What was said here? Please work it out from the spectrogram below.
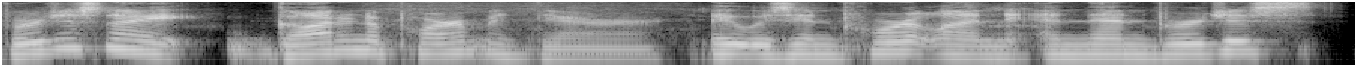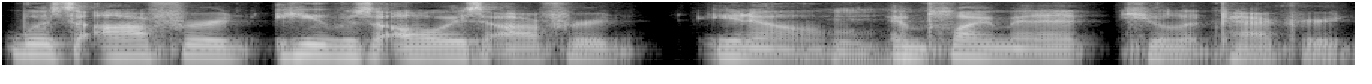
Burgess and I got an apartment there. It was in Portland. And then Burgess was offered, he was always offered you know, Mhm. employment at Hewlett Packard.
